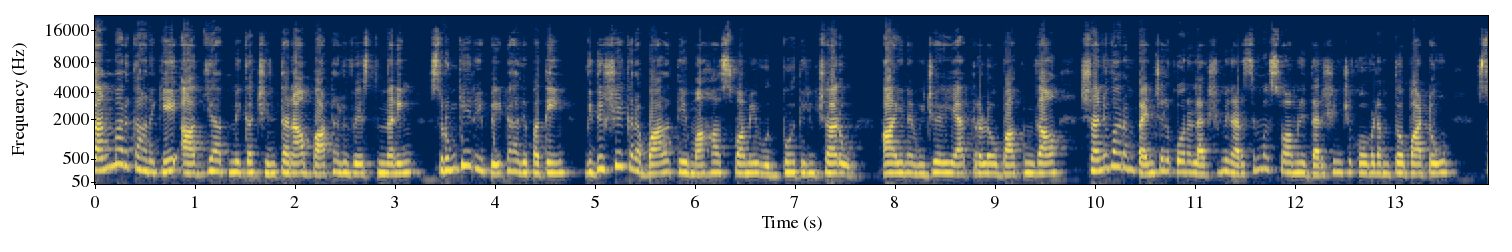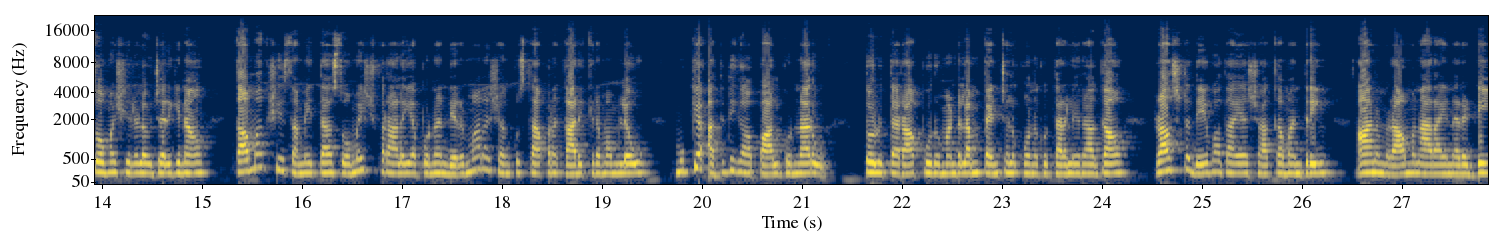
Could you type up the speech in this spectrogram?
సన్మార్గానికి ఆధ్యాత్మిక చింతన బాటలు వేస్తుందని శృంగేరి పీఠాధిపతి విధుశేఖర భారతి మహాస్వామి ఉద్బోధించారు. ఆయన విజయయాత్రలో భాగంగా శనివారం పెంచలకోర లక్ష్మీ నరసింహస్వామిని దర్శించుకోవడంతో పాటు సోమశిలలో జరిగిన కామాక్షి సమేత సోమేశ్వరాలయ పునర్నిర్మాణ శంకుస్థాపన కార్యక్రమంలో ముఖ్య అతిథిగా పాల్గొన్నారు. తొలుత రాపూరు మండలం పెంచలకోనకు తరలిరాగా రాష్ట్ర దేవాదాయ శాఖ మంత్రి ఆనం రామనారాయణ రెడ్డి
